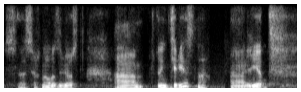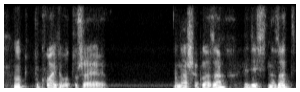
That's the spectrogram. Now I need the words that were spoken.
сверхновых звезд. А, что интересно, а, лет, ну, буквально вот уже в наших глазах, 10 назад,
